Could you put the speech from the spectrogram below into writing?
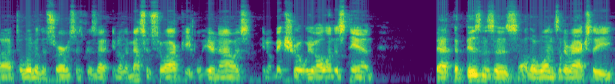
uh, deliver the services. Because that, you know, the message to our people here now is, you know, make sure we all understand that the businesses are the ones that are actually,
